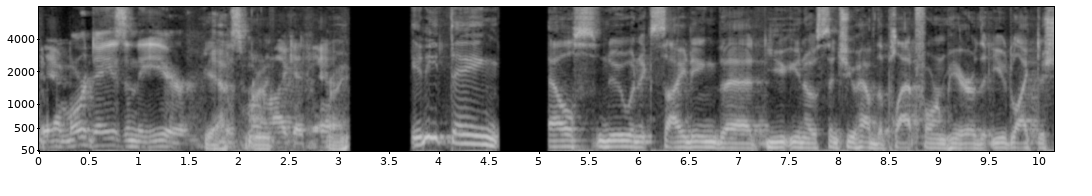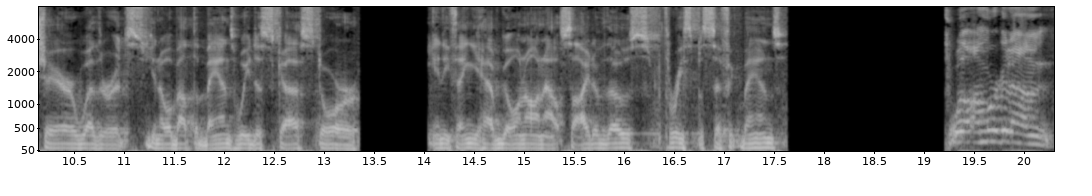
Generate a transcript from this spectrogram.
More, yeah, more days in the year. Yeah, it's more right. like it. Yeah. Right. Anything else new and exciting that you you know since you have the platform here that you'd like to share? Whether it's you know about the bands we discussed or anything you have going on outside of those three specific bands. Well, I'm working on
